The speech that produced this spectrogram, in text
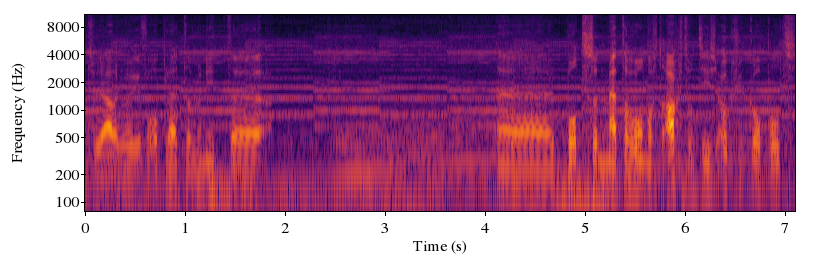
Moeten we dadelijk ook even opletten dat we niet eh, eh, botsen met de 108, want die is ook gekoppeld.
